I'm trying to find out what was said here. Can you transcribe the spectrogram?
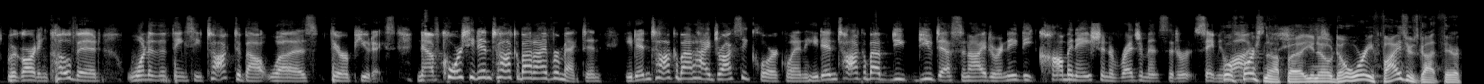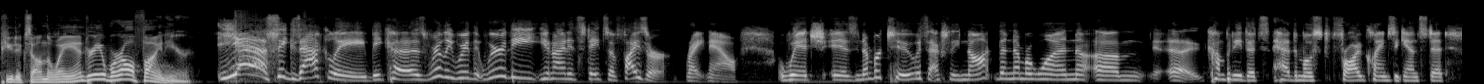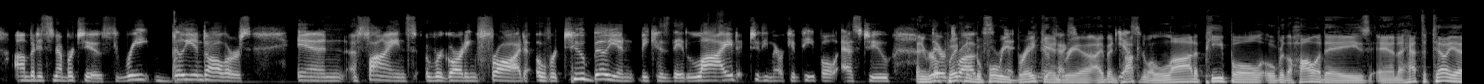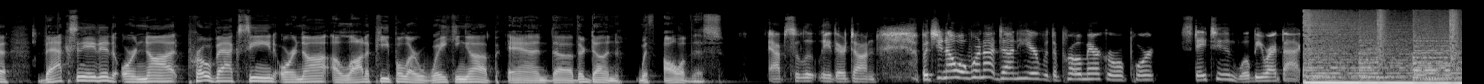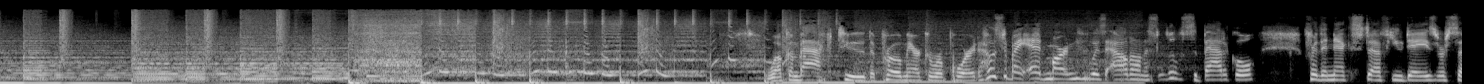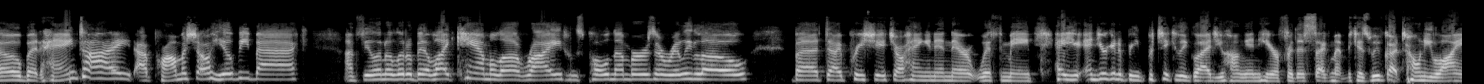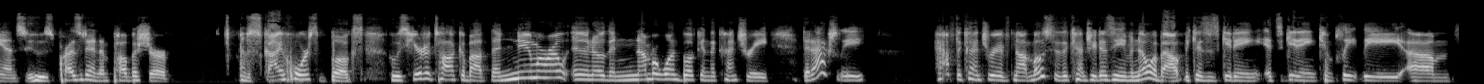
regarding COVID, one of the things he talked about was therapeutics. Now, of course, he didn't talk about ivermectin. He didn't talk about hydroxychloroquine. He didn't talk about budesonide or any of the combination of regimens that are saving well, lives. Of course not. But, you know, don't worry. Pfizer's got therapeutics on the way, Andrea. We're all fine here. Yes, exactly. Because really, we're the, we're the United States of Pfizer right now, which is number two. It's actually not the number one um, uh, company that's had the most fraud claims against it, um, but it's number two. Three billion dollars in fines regarding fraud, over two billion because they lied to the American people as to and real quickly drugs before we break, and Andrea. I've been Yes. talking to a lot of people over the holidays, and I have to tell you, vaccinated or not, pro-vaccine or not, a lot of people are waking up and uh, they're done with all of this. Absolutely, they're done. But you know what? We're not done here with the Pro America Report. Stay tuned. We'll be right back. Welcome back to the Pro America Report, hosted by Ed Martin, who is out on a little sabbatical for the next uh, few days or so. But hang tight. I promise y'all he'll be back. I'm feeling a little bit like Kamala, right? Whose poll numbers are really low. But I appreciate y'all hanging in there with me. Hey, and you're going to be particularly glad you hung in here for this segment because we've got Tony Lyons, who's president and publisher of Skyhorse Books, who's here to talk about the numero uno, the number one book in the country that actually half the country, if not most of the country, doesn't even know about because it's getting it's getting completely um,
